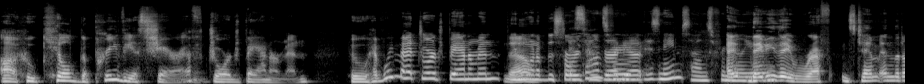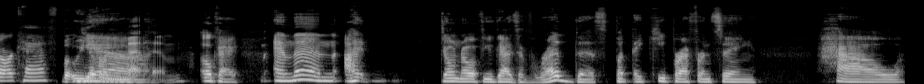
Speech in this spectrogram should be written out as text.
uh, who killed the previous sheriff, mm. George Bannerman. Who have we met George Bannerman in one of the stories we've read very. yet? His name sounds familiar. And maybe they referenced him in the Dark Half, but we never met him. Okay. And then I don't know if you guys have read this, but they keep referencing how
